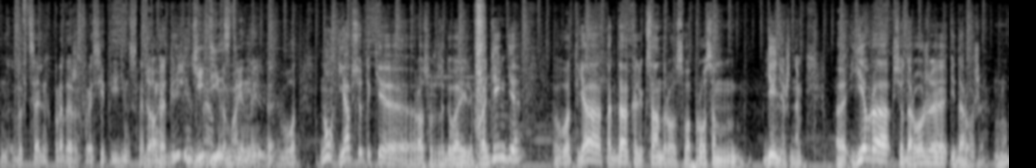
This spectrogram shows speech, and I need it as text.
в официальных продажах в России это единственный Да, это автомобиль. единственный, Единственный, автомобиль. да. Вот. Ну, я все-таки, раз уж заговорили про деньги, вот я тогда к Александру с вопросом денежным. Э, Евро все дороже и дороже. Мгм.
